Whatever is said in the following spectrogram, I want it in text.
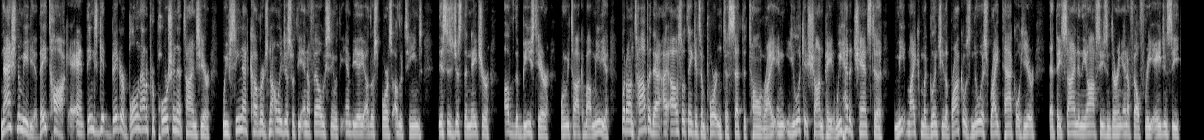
national media, they talk, and things get bigger, blown out of proportion at times here. We've seen that coverage not only just with the NFL, we've seen with the NBA, other sports, other teams. This is just the nature of the beast here when we talk about media. But on top of that, I also think it's important to set the tone, right? And you look at Sean Payton. We had a chance to meet Mike McGlinchey, the Broncos' newest right tackle here that they signed in the offseason during NFL free agency.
